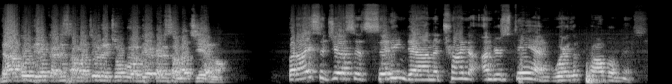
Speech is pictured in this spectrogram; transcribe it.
dhako dhi kanisa machielo dichwo go dhi kanisa machielo But I suggested sitting down and trying to understand where the problem is.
